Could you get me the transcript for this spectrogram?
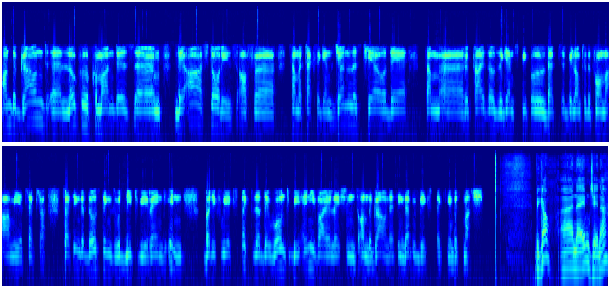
On the ground, uh, local commanders, um, there are stories of uh, some attacks against journalists here or there, some uh, reprisals against people that belong to the former army, etc. So I think that those things would need to be reined in. But if we expect that there won't be any violations on the ground, I think that would be expecting a bit much. We go. Uh, Na'eem Jeenah,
